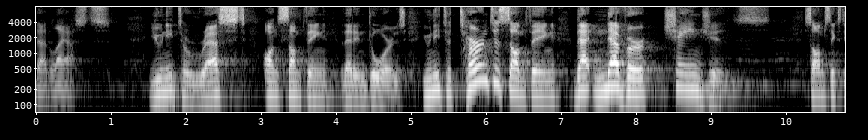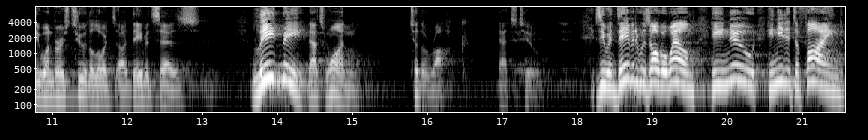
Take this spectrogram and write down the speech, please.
that lasts. You need to rest on something that endures. You need to turn to something that never changes. Psalm 61, verse 2, the Lord, uh, David says, Lead me, that's one, to the rock. That's two. You see, when David was overwhelmed, he knew he needed to find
